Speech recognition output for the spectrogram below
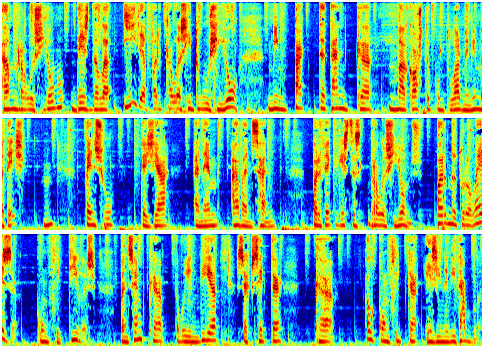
em relaciono des de la ira perquè la situació m'impacta tant que m'acosta controlar-me a mi mateix, hm? penso que ja anem avançant per fer que aquestes relacions, per naturalesa, conflictives, pensem que avui en dia s'accepta que el conflicte és inevitable.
